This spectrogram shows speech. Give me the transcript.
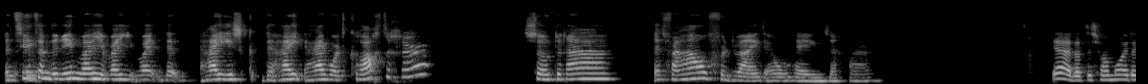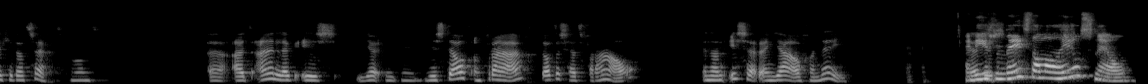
het zit hem erin waar je, waar je, waar de, hij, is, de, hij, hij wordt krachtiger zodra het verhaal verdwijnt eromheen, zeg maar. Ja, dat is wel mooi dat je dat zegt. Want uh, uiteindelijk is, je, je stelt een vraag, dat is het verhaal. En dan is er een ja of een nee. En die is er meestal al heel snel.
